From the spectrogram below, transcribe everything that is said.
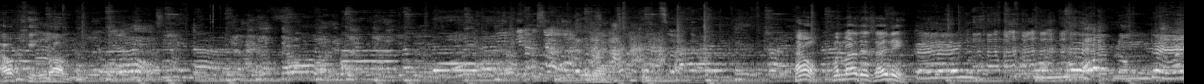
เอาขิงบ้างเอ้ามันมาแต่ไสนี่ลงแดง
